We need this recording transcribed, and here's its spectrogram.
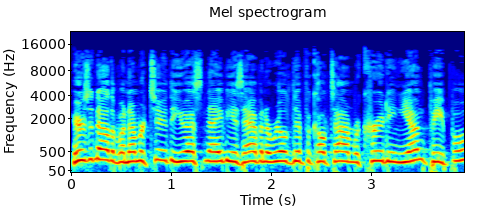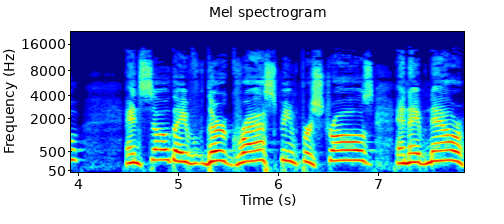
Here's another one. Number two, the U.S. Navy is having a real difficult time recruiting young people. And so they they're grasping for straws and they've now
